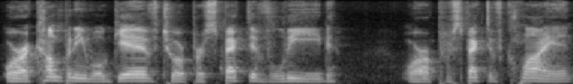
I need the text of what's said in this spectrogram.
or a company will give to a prospective lead or a prospective client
